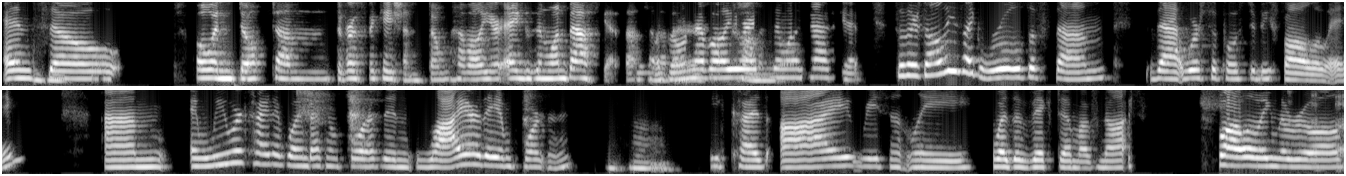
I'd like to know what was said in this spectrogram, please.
And mm-hmm. so Oh, and don't um diversification. Don't have all your eggs in one basket. That's don't have all your eggs in one basket. So there's all these like rules of thumb that we're supposed to be following. Um, and we were kind of going back and forth in why are they important? Mm-hmm. Because I recently was a victim of not following the rules,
